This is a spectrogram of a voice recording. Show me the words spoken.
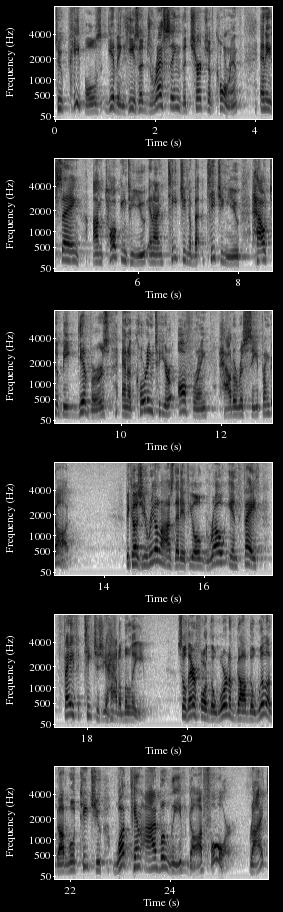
to people's giving. He's addressing the church of Corinth and he's saying, I'm talking to you and I'm teaching about teaching you how to be givers and according to your offering, how to receive from God. Because you realize that if you'll grow in faith, faith teaches you how to believe. So therefore, the Word of God, the will of God, will teach you what can I believe God for, right?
